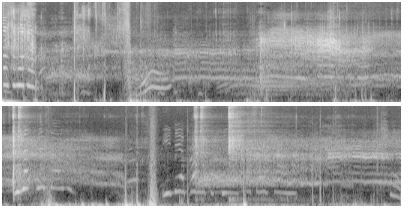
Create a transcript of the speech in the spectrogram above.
Hadi bunu. İğne yapamadık ya. Şey.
